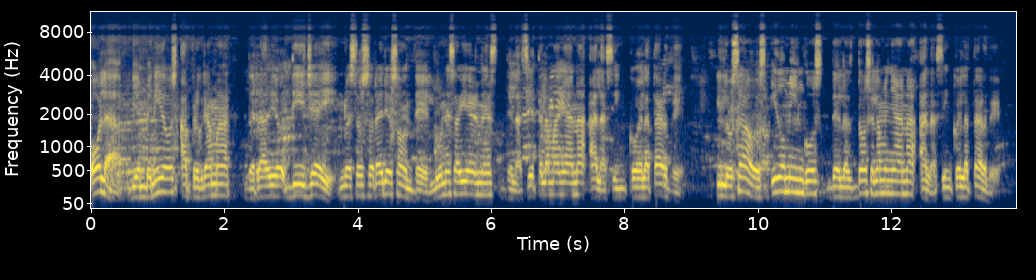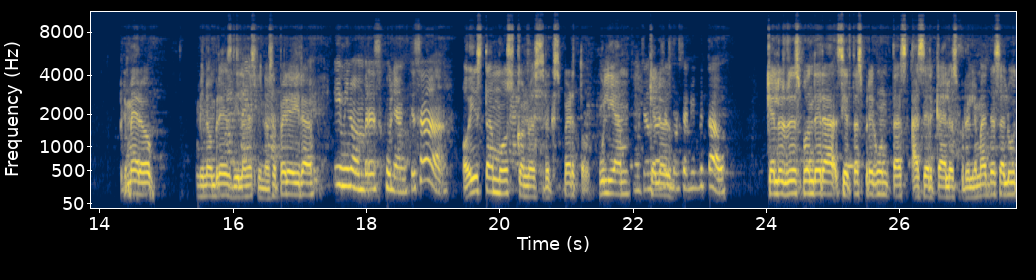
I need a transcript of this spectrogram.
Hola, bienvenidos al programa de radio DJ. Nuestros horarios son de lunes a viernes de las 7 de la mañana a las 5 de la tarde y los sábados y domingos de las 12 de la mañana a las 5 de la tarde. Primero, mi nombre es Dylan Espinosa Pereira. Y mi nombre es Julián Quesada. Hoy estamos con nuestro experto, Julián, que, los, por ser invitado. que nos responderá ciertas preguntas acerca de los problemas de salud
